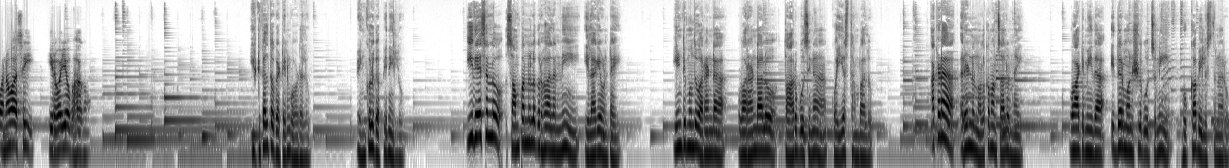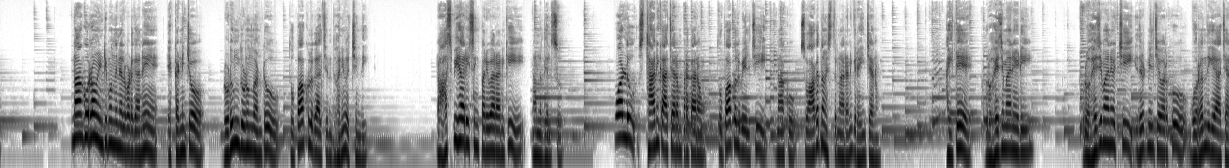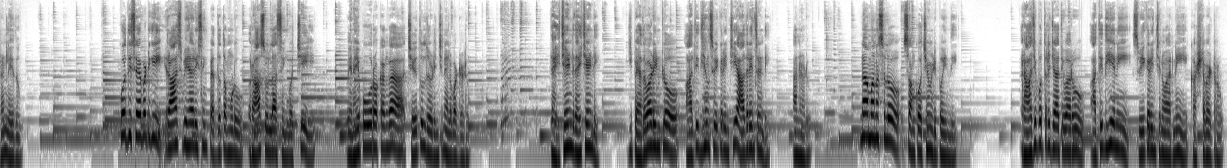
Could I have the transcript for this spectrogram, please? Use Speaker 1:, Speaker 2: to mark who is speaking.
Speaker 1: వనవాసి ఇరవయో భాగం. ఇటుకలతో కట్టిన గోడలు పెంకులు గప్పిన ఇల్లు. ఈ దేశంలో సంపన్నుల గృహాలన్నీ ఇలాగే ఉంటాయి. ఇంటి ముందు వరండా వరండాలో తారుబూసిన కొయ్య స్తంభాలు. అక్కడ రెండు నులక మంచాలు ఉన్నాయి. వాటి మీద ఇద్దరు మనుషులు కూర్చుని హుక్కా పీలుస్తున్నారు. నా గుర్రం ఇంటి ముందు నిలబడగానే ఎక్కడి నుంచో డుడుంగ్ దుడుంగ్ అంటూ తుపాకులు గాల్చిన ధ్వని వచ్చింది. రాస్బిహారీ సింగ్ పరివారానికి నన్ను తెలుసు. వాళ్ళు స్థానిక ఆచారం ప్రకారం తుపాకులు పేల్చి నాకు స్వాగతం ఇస్తున్నారని గ్రహించాను. అయితే గృహయజమానేడి గృహయజమాని వచ్చి ఎదుటి నిలిచే వరకు గుర్రం దిగే ఆచారం లేదు. కొద్దిసేపటికి రాజ్ బిహారీ సింగ్ పెద్ద తమ్ముడు రాస్ ఉల్లా సింగ్ వచ్చి వినయపూర్వకంగా చేతులు జోడించి నిలబడ్డాడు. దయచేయండి దయచేయండి. ఈ పేదవాడి ఇంట్లో ఆతిథ్యం స్వీకరించి ఆదరించండి అన్నాడు. నా మనసులో సంకోచం విడిపోయింది. రాజపుత్ర జాతి వారు అతిథి అని స్వీకరించిన వారిని కష్టపెట్టరు.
